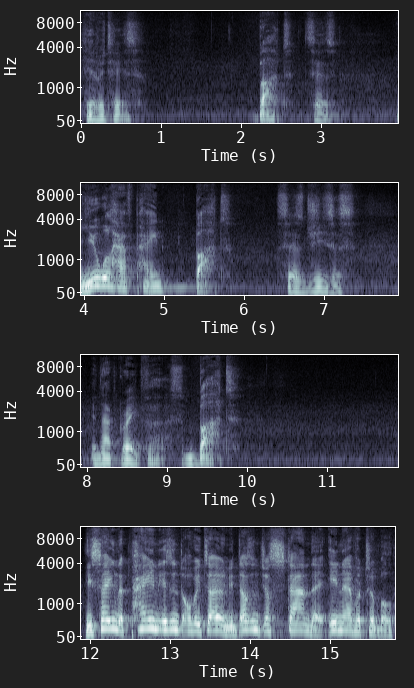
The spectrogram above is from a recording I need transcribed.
Here it is. But, says, you will have pain, but, says Jesus in that great verse, but. He's saying that pain isn't of its own. It doesn't just stand there, inevitable,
